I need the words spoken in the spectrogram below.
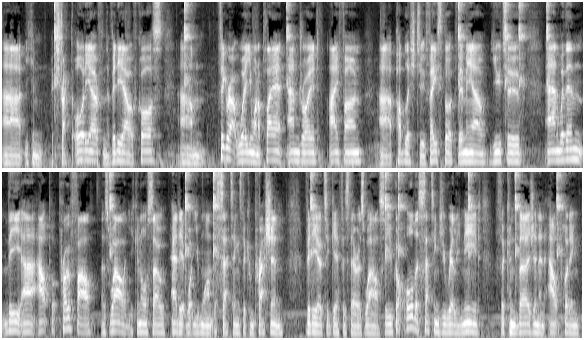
Uh, you can extract the audio from the video, of course. Um, figure out where you wanna play it, Android, iPhone, uh, publish to Facebook, Vimeo, YouTube, and within the uh, output profile as well, you can also edit what you want, the settings, the compression, video to GIF is there as well. So you've got all the settings you really need for conversion and outputting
